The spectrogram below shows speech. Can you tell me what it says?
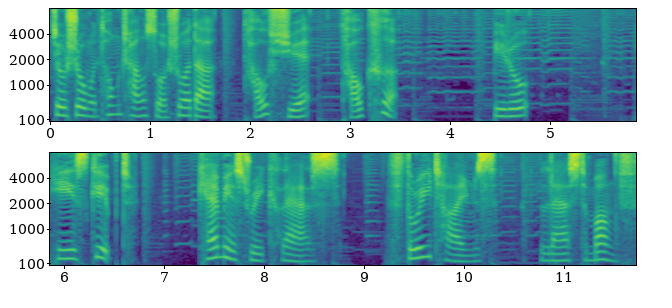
就是我们通常所说的逃学、逃课。比如，He skipped chemistry class three times last month。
